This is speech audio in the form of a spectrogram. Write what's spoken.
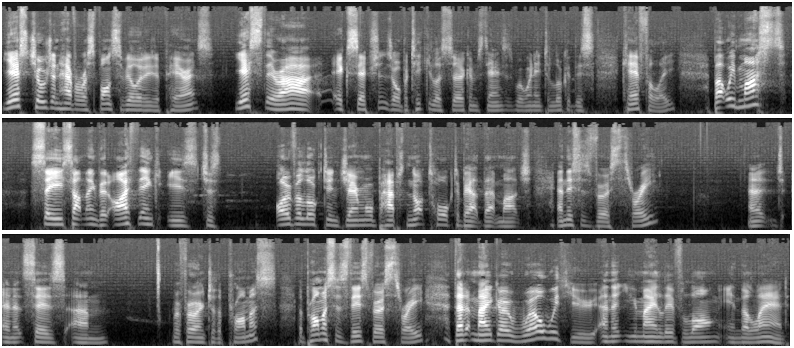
yes, children have a responsibility to parents. Yes, there are exceptions or particular circumstances where we need to look at this carefully, but we must see something that I think is just overlooked in general, perhaps not talked about that much, and this is verse 3. And it, and it says, um, referring to the promise, the promise is this, verse 3 that it may go well with you and that you may live long in the land.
